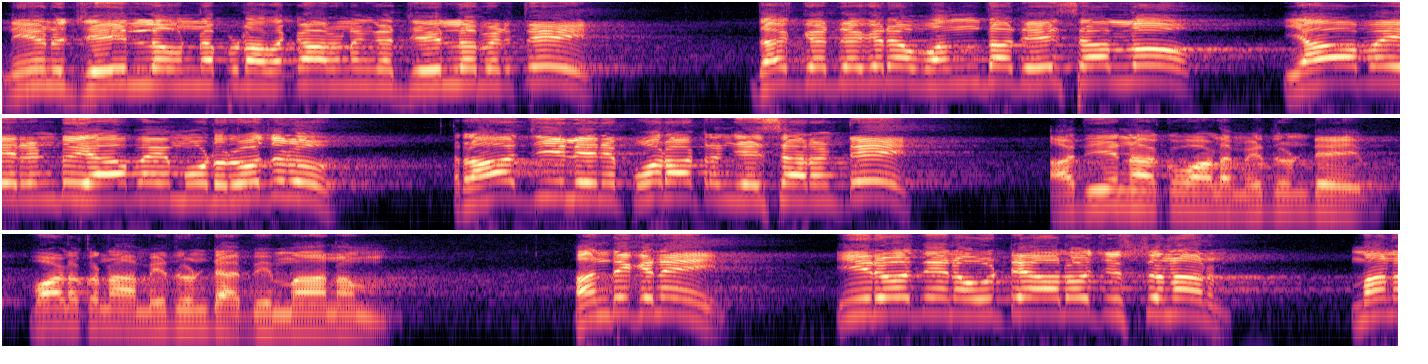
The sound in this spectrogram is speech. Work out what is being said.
నేను జైల్లో ఉన్నప్పుడు అకారణంగా జైల్లో పెడితే దగ్గర దగ్గర వంద దేశాల్లో యాభై రెండు యాభై మూడు రోజులు రాజీ లేని పోరాటం చేశారంటే అది నాకు వాళ్ళ మీద ఉండే వాళ్ళకు నా మీద ఉండే అభిమానం. అందుకనే ఈరోజు నేను ఒకటే ఆలోచిస్తున్నాను. మన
